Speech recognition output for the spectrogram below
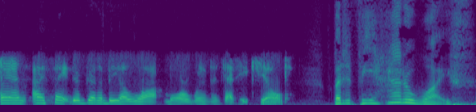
And I think there are going to be a lot more women that he killed. But if he had a wife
